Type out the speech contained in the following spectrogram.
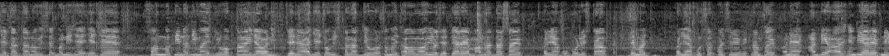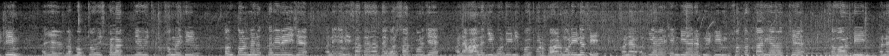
જે ચર્ચાનો વિષય બની છે, એ છે સોનમતી નદીમાં એક યુવક તણાઈ જવાની, જેને આજે ચોવીસ કલાક જેવો સમય થવામાં આવ્યો છે, ત્યારે મામલતદાર સાહેબ, કલ્યાણપુર પોલીસ સ્ટાફ તેમજ કલ્યાણપુર સરપંચ શ્રી વિક્રમ સાહેબ અને એનડીઆરએફની ટીમ આજે લગભગ ચોવીસ કલાક જેવી સમયથી તંતોડ મહેનત કરી રહી છે અને એની સાથે સાથે વરસાદ પણ છે અને હાલ હજી બોડીની કોઈ પણ ભાળ મળી નથી અને અત્યારે એનડીઆરએફની ટીમ સતત કાર્યરત છે. સવારથી અને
